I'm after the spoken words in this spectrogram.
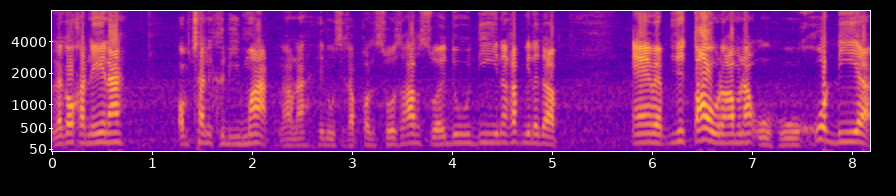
แล้วก็คันนี้นะออปชันคือดีมากนะครับนะให้ดูสิครับคอนโซลสภาพสวยดูดีนะครับมีระดับแอร์แบบดิจิตอลนะครับนะโอ้โหโคตรดีอะ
